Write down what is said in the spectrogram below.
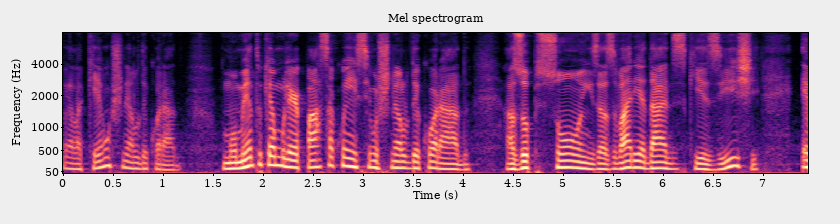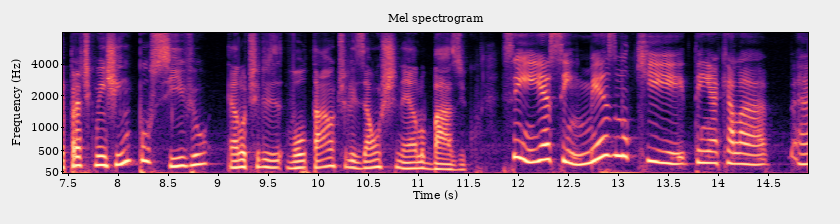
ela quer um chinelo decorado. No momento que a mulher passa a conhecer um chinelo decorado, as opções, as variedades que existe, é praticamente impossível ela voltar a utilizar um chinelo básico. Sim, e assim, mesmo que tenha aquela, é,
